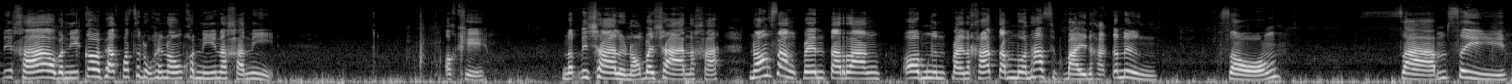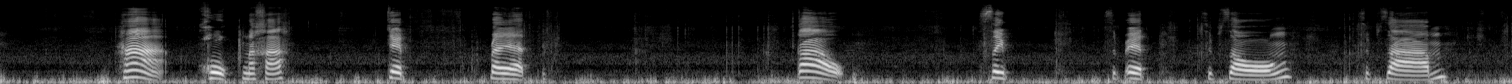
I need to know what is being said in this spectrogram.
สวัสดีค่ะ วันนี้ก็มาแพ็คพัสดุให้น้องคนนี้นะคะ นี่ โอเค นักนิชาหรือน้องใบชานะคะ น้องสั่งเป็นตารางออมเงินไปนะคะจำนวนห้าสิบใบนะคะ ก็หนึ่งสองสามสี่ห้าหกนะคะเจ็ดแปดเก้าสิบสิบเอ็ดสิบสองสิบสาม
